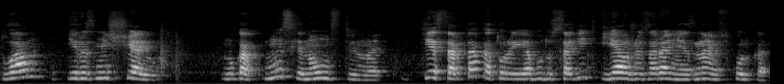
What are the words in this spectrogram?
план и размещаю, ну как, мысленно, умственно, те сорта, которые я буду садить, я уже заранее знаю сколько.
